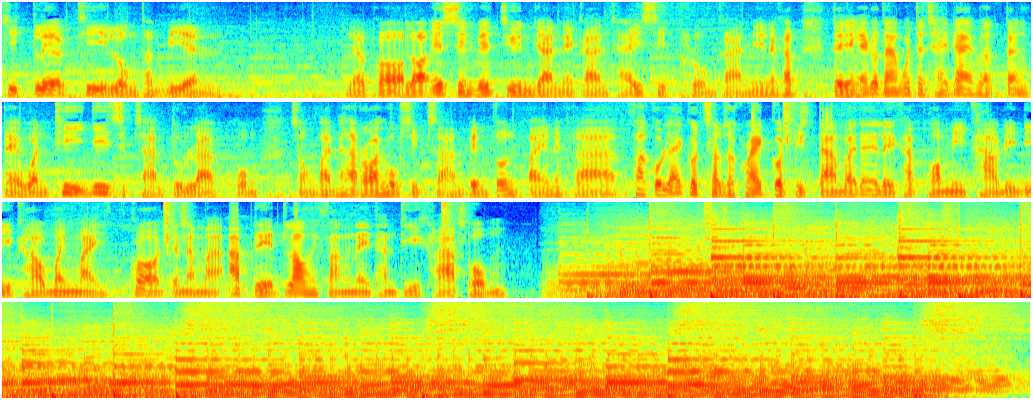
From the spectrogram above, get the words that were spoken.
คลิกเลือกที่ลงทะเบียน แล้วก็รอ SMS ยืนยันในการใช้สิทธิ์โครงการนี้นะครับ แต่ยังไงก็ตามก็จะใช้ได้ตั้งแต่วันที่ 23 ตุลาคม 2563 เป็นต้นไปนะครับ ฝากกดไลค์กด Subscribe กดติดตามไว้ได้เลยครับ พอมีข่าวดีๆ ข่าวใหม่ๆ ก็จะนำมาอัปเดตเล่าให้ฟังในทันทีครับผม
